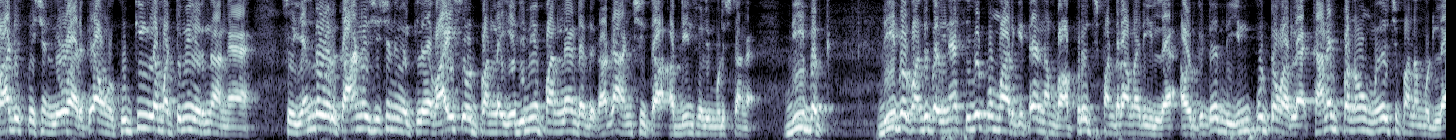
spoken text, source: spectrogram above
பார்ட்டிசிபேஷன் லோவா இருக்கு. அவங்க குக்கிங்ல மட்டுமே இருந்தாங்க. ஸோ எந்த ஒரு கான்வர்சேஷன் வைக்கல வாய்ஸ் அவுட் பண்ணல எதுவுமே பண்ணலன்றதுக்காக அன்ஷிதா அப்படின்னு சொல்லி முடிச்சிட்டாங்க. தீபக் தீபக் வந்து பாத்தீங்கன்னா சிவகுமார் கிட்ட நம்ம அப்ரோச் பண்ற மாதிரி இல்ல. அவர்கிட்ட இந்த இன்புட்டும் வரல கனெக்ட் பண்ணவும் முயற்சி பண்ண முடியல.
